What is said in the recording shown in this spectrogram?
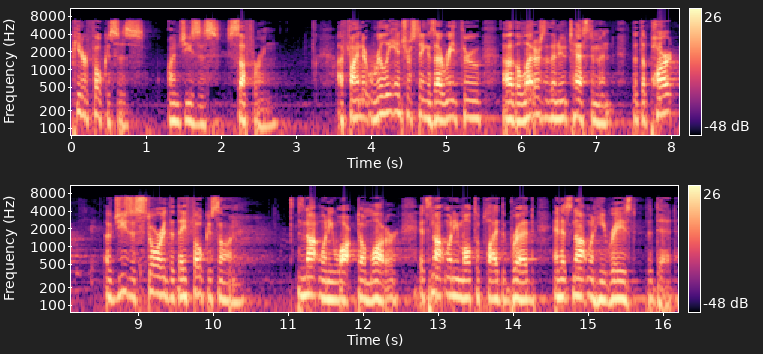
Peter focuses on Jesus' suffering. I find it really interesting as I read through uh, the letters of the New Testament that the part of Jesus' story that they focus on is not when he walked on water. It's not when he multiplied the bread, and it's not when he raised the dead.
